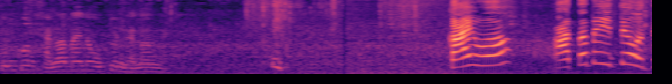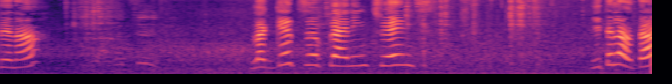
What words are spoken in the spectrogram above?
कोण खाणार नाही ना उठून घेणार नाही. काय हो? आता ते इथे होते ना? लगेच प्लॅनिंग चेंज इथे लावता?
